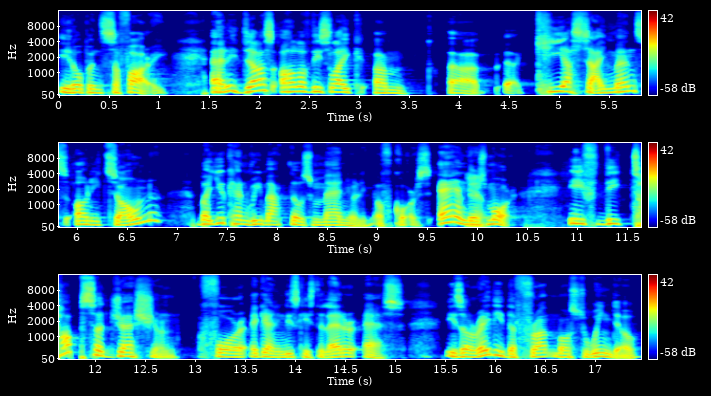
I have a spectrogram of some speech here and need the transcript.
it opens Safari, and it does all of these like um, uh, uh, key assignments on its own. But you can remap those manually, of course. And there's Yeah. more. If the top suggestion for again in this case the letter S is already the frontmost window,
